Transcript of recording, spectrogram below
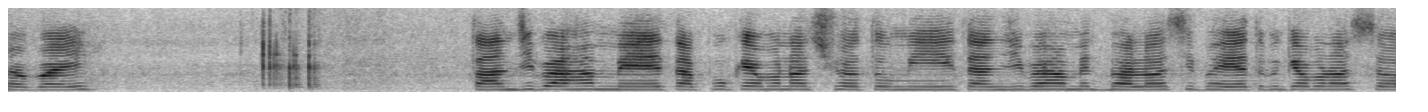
সবাই? তানজিব আহমেদ, আপু কেমন আছো তুমি? তানজিব আহমেদ, ভালো আছি ভাইয়া, তুমি কেমন আছো?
